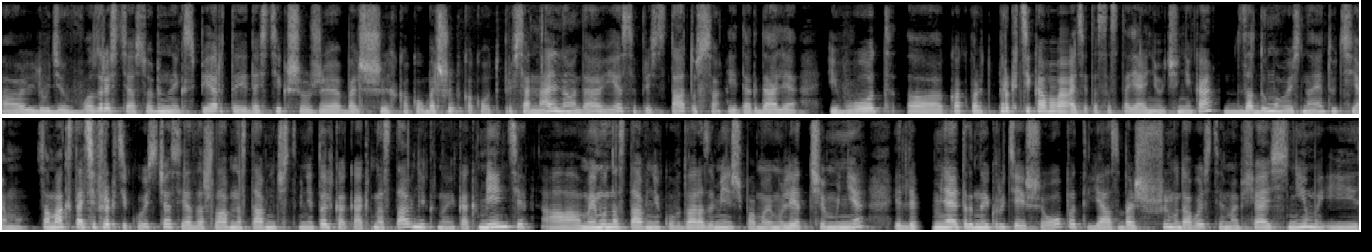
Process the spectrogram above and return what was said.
люди в возрасте, особенно эксперты, достигшие уже больших, какого, больших какого-то профессионального да, веса, статуса и так далее. И вот э, как практиковать это состояние ученика, задумываюсь на эту тему. Сама, кстати, практикую сейчас. Я зашла в наставничество не только как наставник, но и как менти. А моему наставнику в два раза меньше, по-моему, лет, чем мне. И для меня это наикрутейший опыт. Я с большим удовольствием общаюсь с ним и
